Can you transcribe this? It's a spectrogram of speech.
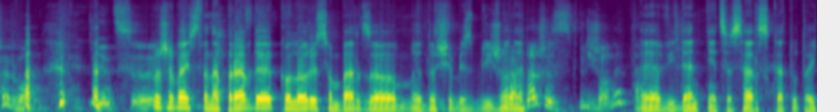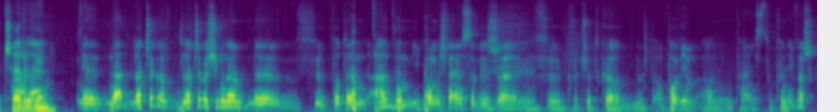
czerwonym. Więc e, Proszę Państwa, naprawdę kolory są bardzo e, do siebie zbliżone. prawda, że zbliżone? Tak. Ewidentnie cesarska tutaj czerwień. Ale, e, na, dlaczego, dlaczego sięgnąłem po ten album i pomyślałem sobie, że króciutko opowiem o nim Państwu, ponieważ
